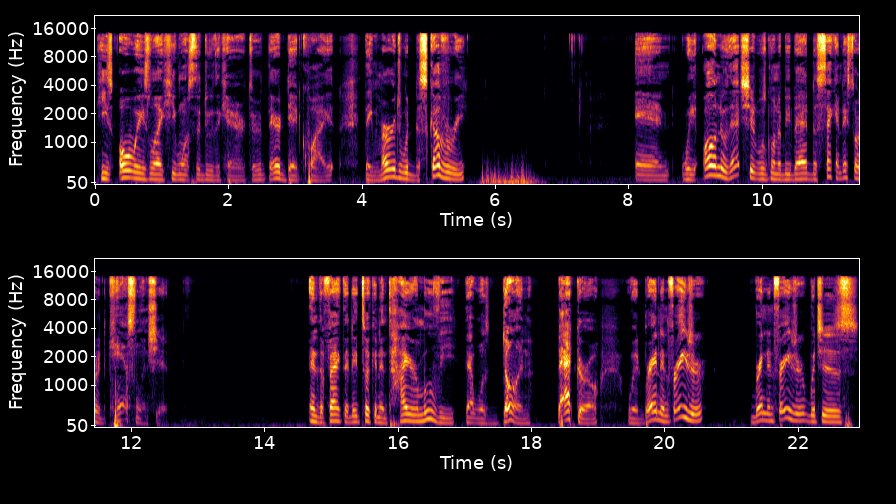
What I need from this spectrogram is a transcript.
He's always like he wants to do the character. They're dead quiet. They merge with Discovery. And we all knew that shit was going to be bad the second they started canceling shit. And the fact that they took an entire movie that was done, Batgirl, with Brandon Fraser, Brendan Fraser, which is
